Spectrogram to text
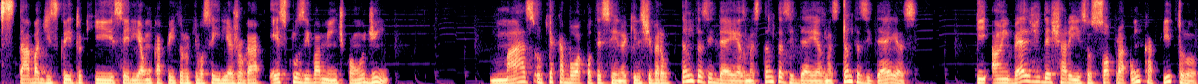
estava descrito que seria um capítulo que você iria jogar exclusivamente com o Jin. Mas o que acabou acontecendo é que eles tiveram tantas ideias, mas tantas ideias, mas tantas ideias, que ao invés de deixar isso só para um capítulo,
